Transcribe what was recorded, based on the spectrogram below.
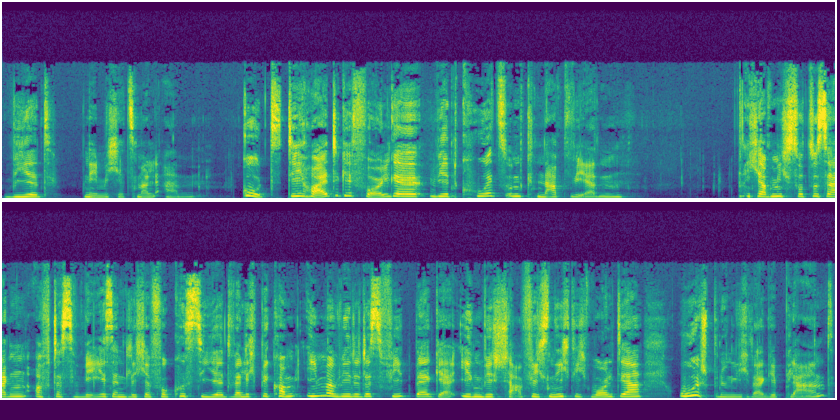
wird, nehme ich jetzt mal an. Gut, die heutige Folge wird kurz und knapp werden ich habe mich sozusagen auf das Wesentliche fokussiert, weil ich bekomme immer wieder das Feedback, ja, irgendwie schaffe ich es nicht. Ich wollte ja, ursprünglich war geplant,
